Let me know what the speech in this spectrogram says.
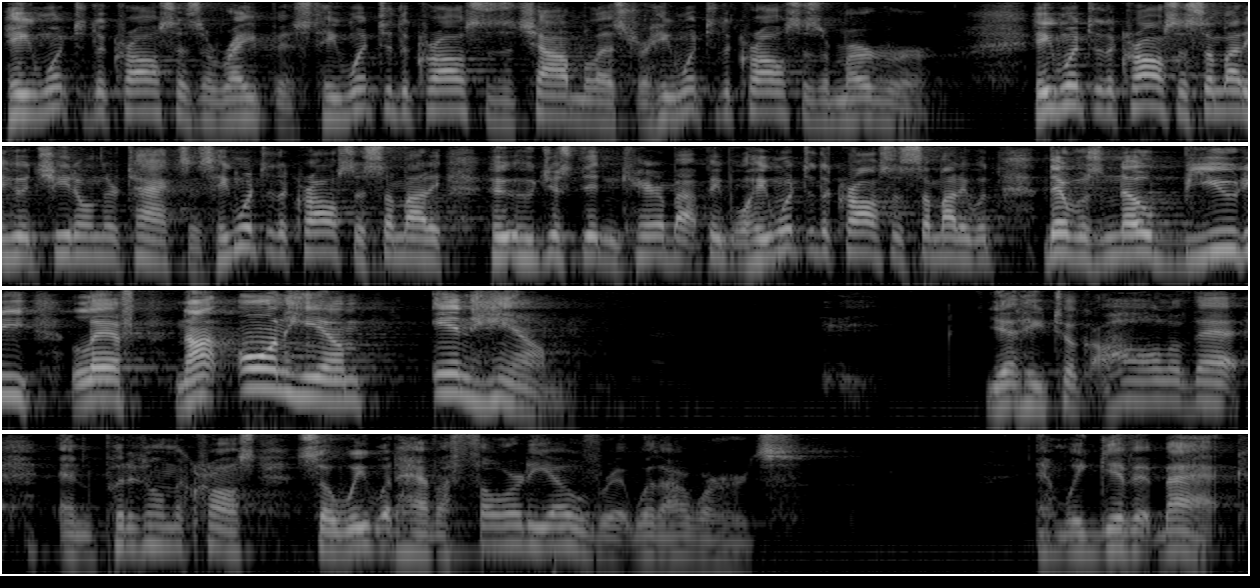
He went to the cross as a rapist. He went to the cross as a child molester. He went to the cross as a murderer. He went to the cross as somebody who would cheat on their taxes. He went to the cross as somebody who, who just didn't care about people. He went to the cross as somebody with, there was no beauty left, not on him, in him. Yet he took all of that and put it on the cross so we would have authority over it with our words. And we give it back.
